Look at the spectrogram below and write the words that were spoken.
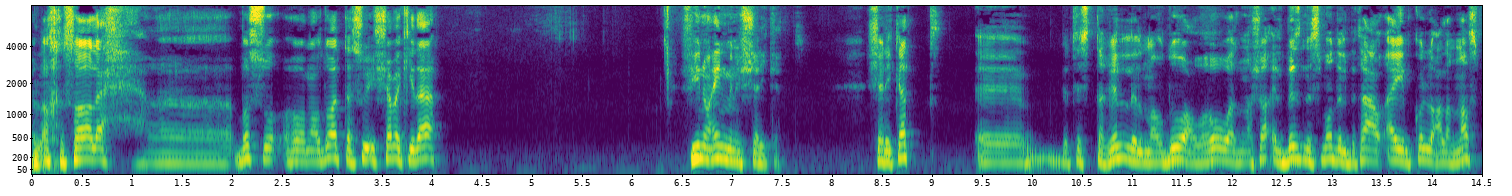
الأخ صالح آه، بصوا هو موضوع التسويق الشبكي ده في نوعين من الشركات. شركات آه، بتستغل الموضوع وهو النشاط ال business model بتاعه قايم كله على النصب.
